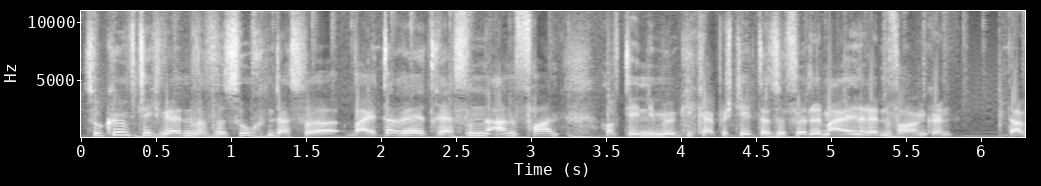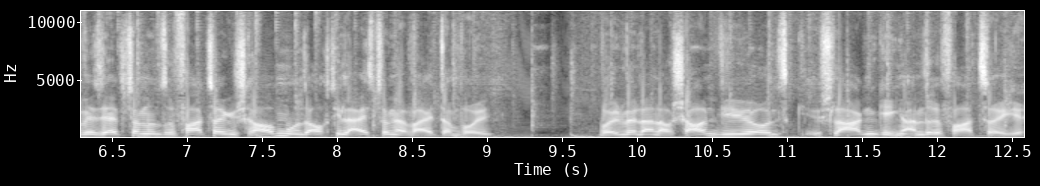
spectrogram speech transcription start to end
Zukünftig werden wir versuchen, dass wir weitere Treffen anfahren, auf denen die Möglichkeit besteht, dass wir Viertelmeilenrennen fahren können. Da wir selbst an unsere Fahrzeuge schrauben und auch die Leistung erweitern wollen, wollen wir dann auch schauen, wie wir uns schlagen gegen andere Fahrzeuge.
